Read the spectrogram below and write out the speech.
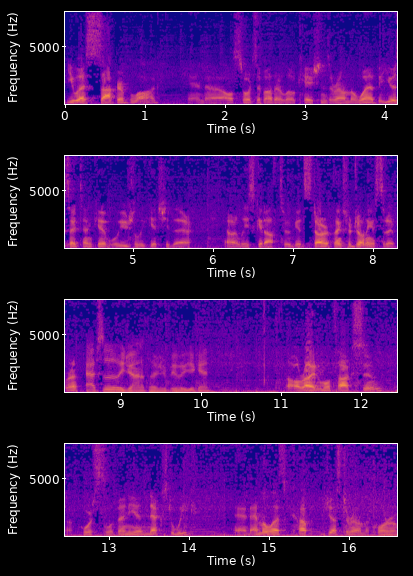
US Soccer blog and uh, all sorts of other locations around the web. But USA 10 Kid will usually get you there, or at least get off to a good start. Thanks for joining us today, Brent. Absolutely, John. A pleasure to be with you again. All right, and we'll talk soon. Of course, Slovenia next week. And MLS Cup just around the corner.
